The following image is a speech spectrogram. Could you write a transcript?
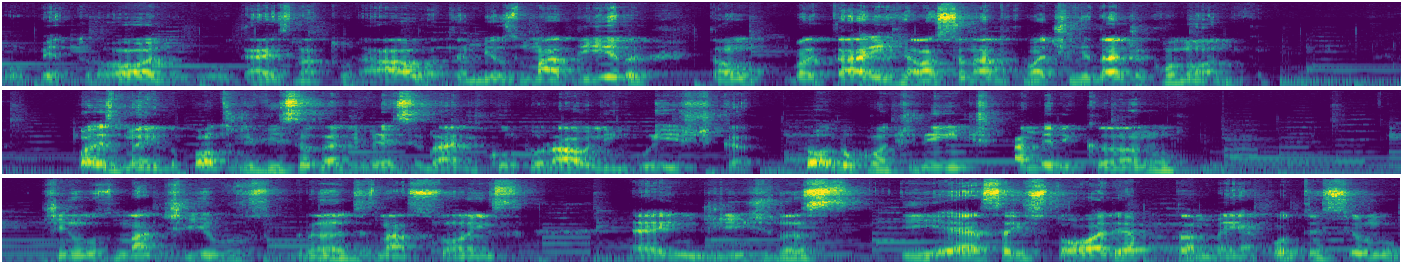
ou petróleo, ou gás natural, até mesmo madeira. Então, vai estar aí relacionado com uma atividade econômica. Pois bem, do ponto de vista da diversidade cultural e linguística, todo o continente americano tinha os nativos, grandes nações é, indígenas, e essa história também aconteceu no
